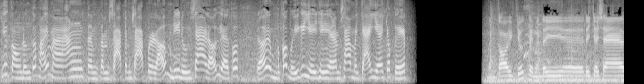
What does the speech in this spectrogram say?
chứ còn đừng có phải mà ăn tầm tầm sạp tầm sạp rồi lỡ mình đi đường xa, lỡ về có, lỡ có bị cái gì thì làm sao mà chạy về cho kịp. Mình coi trước thì mình đi đi chơi xa,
